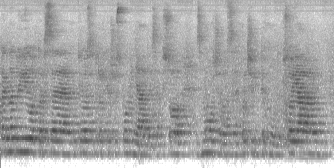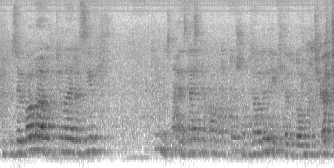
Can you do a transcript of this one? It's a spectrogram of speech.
так надоїло це все, хотілося трохи щось помінятися, все змучилося, хочу віддихнути. Все, я з Львова хотіла разів Не знаю, з 10 напевно так точно, за один рік йти додому тікати.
